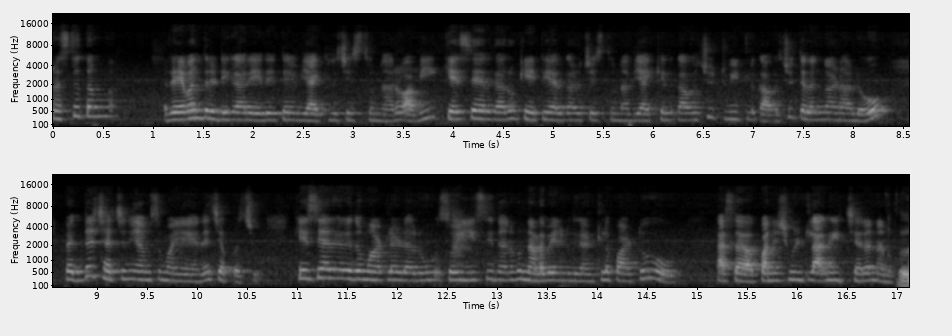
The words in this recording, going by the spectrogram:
ప్రస్తుతం రేవంత్ రెడ్డి గారు ఏదైతే వ్యాఖ్యలు చేస్తున్నారో అవి కేసీఆర్ గారు కేటీఆర్ గారు చేస్తున్న వ్యాఖ్యలు కావచ్చు ట్వీట్లు కావచ్చు తెలంగాణలో పెద్ద చర్చనీయాంశం అయ్యాయనే చెప్పచ్చు. కేసీఆర్ గారు ఏదో మాట్లాడారు సో ఈసీ దానికి నలభై ఎనిమిది గంటల పాటు కాస్త పనిష్మెంట్ లాగా ఇచ్చారని అనుకో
